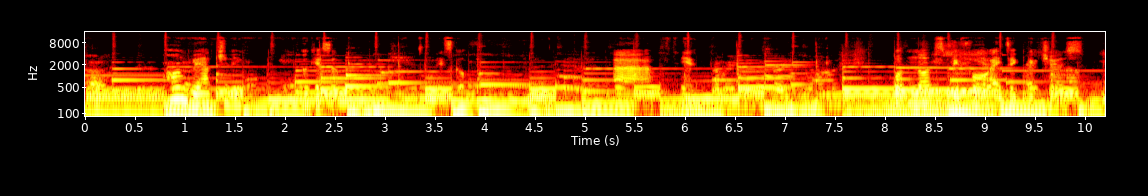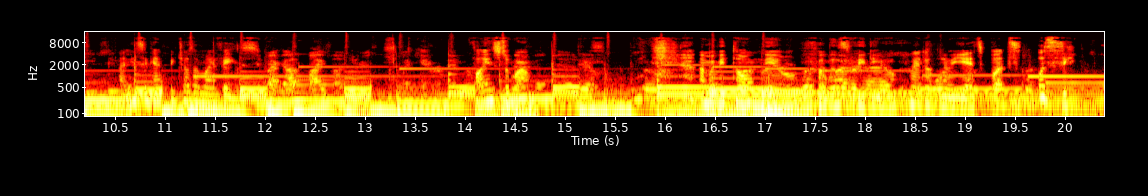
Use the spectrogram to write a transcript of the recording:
I'm hungry actually. Okay, so let's go. Uh, yeah, How many business are you on? but not before I take pictures. I need to get pictures of my face I got 500, I can't remember. for Instagram. Yeah. and maybe thumbnail for this video. I don't know yet, but we'll see.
